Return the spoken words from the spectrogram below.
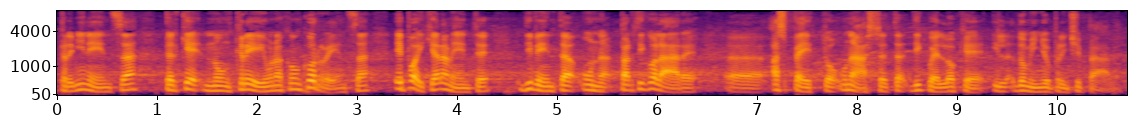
preminenza perché non crei una concorrenza e poi chiaramente diventa un particolare eh, aspetto, un asset di quello che è il dominio principale.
